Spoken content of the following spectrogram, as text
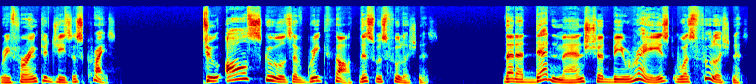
referring to Jesus Christ. To all schools of Greek thought, this was foolishness. That a dead man should be raised was foolishness,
